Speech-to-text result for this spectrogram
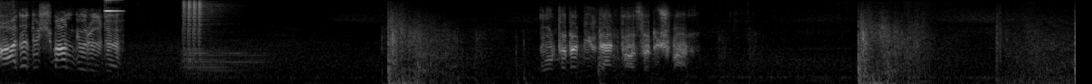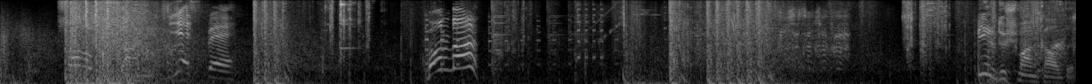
A'da düşman görüldü. Ortada birden fazla düşman. Son 30 saniye. Yes be. Bomba. Bir düşman kaldı.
